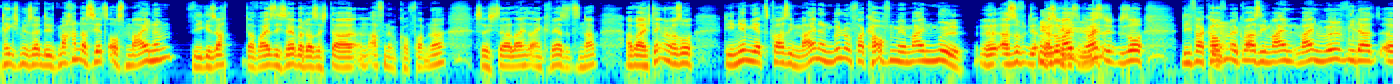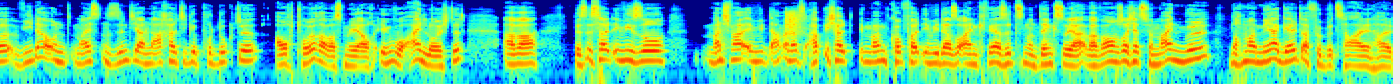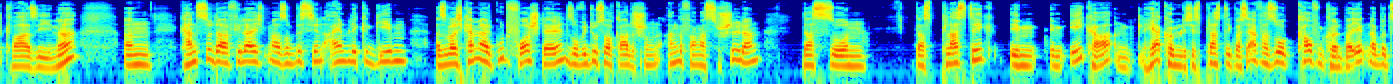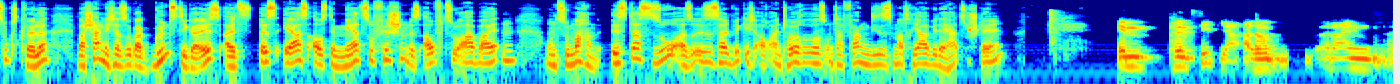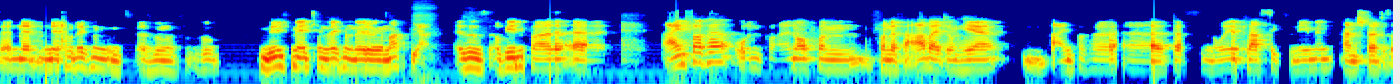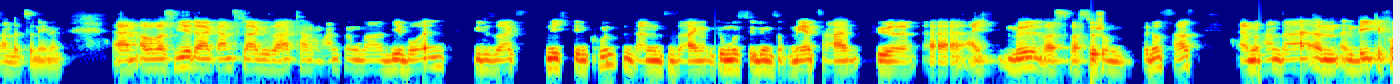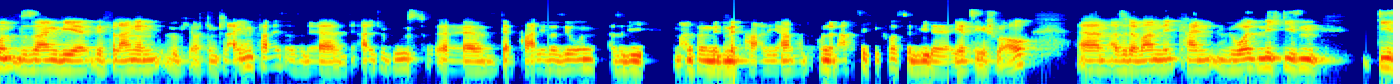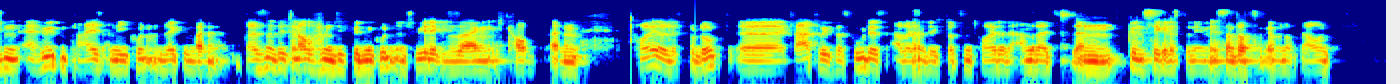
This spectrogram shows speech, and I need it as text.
denke ich mir, die machen das jetzt aus meinem, wie gesagt, da weiß ich selber, dass ich da einen Affen im Kopf habe, ne? Dass ich da leicht einen quersitzen habe. Aber ich denke mir mal so, die nehmen jetzt quasi meinen Müll und verkaufen mir meinen Müll. Äh, also, also weißt, weißt du, so, die verkaufen ja. mir quasi meinen meinen Müll wieder, äh, wieder und meistens sind ja nachhaltige Produkte auch teurer, was mir ja auch irgendwo einleuchtet. Aber es ist halt irgendwie so, manchmal habe ich halt in meinem Kopf halt irgendwie da so einen quersitzen und denk so, ja, aber warum soll ich jetzt für meinen Müll nochmal mehr Geld dafür bezahlen halt quasi, ne? Ähm, kannst du da vielleicht mal so ein bisschen Einblicke geben? Also, weil ich kann mir halt gut vorstellen, so wie du es auch gerade schon angefangen hast zu schildern, dass so ein das Plastik im, im EK, ein herkömmliches Plastik, was ihr einfach so kaufen könnt bei irgendeiner Bezugsquelle, wahrscheinlich ja sogar günstiger ist, als es erst aus dem Meer zu fischen, es aufzuarbeiten und zu machen. Ist das so? Also ist es halt wirklich auch ein teureres Unterfangen, dieses Material wiederherzustellen? Im Prinzip ja. Also rein äh, Nettorechnung, also so Milchmädchenrechnung mehr oder weniger gemacht, ja. Es ist auf jeden Fall äh, einfacher und vor allem auch von, von der Verarbeitung her einfacher, äh, das neue Plastik zu nehmen, anstatt das andere zu nehmen. Ähm, aber was wir da ganz klar gesagt haben am Anfang war, wir wollen, wie du sagst, nicht den Kunden dann zu sagen, du musst übrigens noch mehr zahlen für äh, eigentlich Müll, was, was du schon benutzt hast, ähm, und haben da ähm, einen Weg gefunden zu sagen, wir, wir verlangen wirklich auch den gleichen Preis, also der, der Ultra Boost äh, der Pali-Version, also die am Anfang mit, mit Pali Jahren hat 180 gekostet, wie der jetzige Schuh auch. Ähm, also da waren nicht kein, wir wollten nicht diesen, diesen erhöhten Preis an die Kunden wecken, weil das ist natürlich dann auch für den Kunden dann schwierig zu sagen, ich kaufe ein teureres Produkt. Äh, klar tue ich was Gutes, aber es ist natürlich trotzdem teurer. Der Anreiz, ein günstigeres zu nehmen, ist dann trotzdem immer noch da. Und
